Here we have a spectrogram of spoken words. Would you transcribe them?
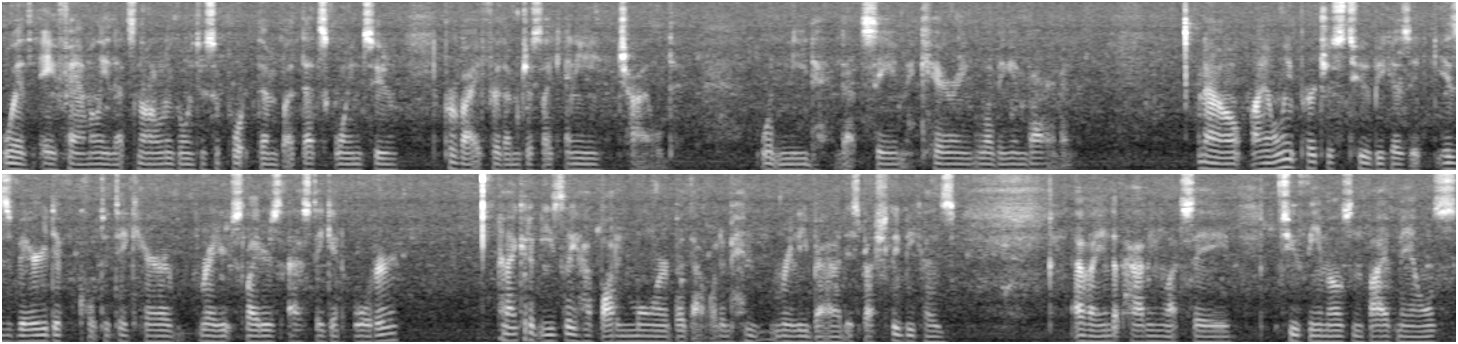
with a family that's not only going to support them but that's going to provide for them just like any child would need that same caring loving environment. Now I only purchased two because it is very difficult to take care of red-eared sliders as they get older. And I could have easily have bought in more, but that would have been really bad, especially because if I end up having, let's say, two females and five males,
